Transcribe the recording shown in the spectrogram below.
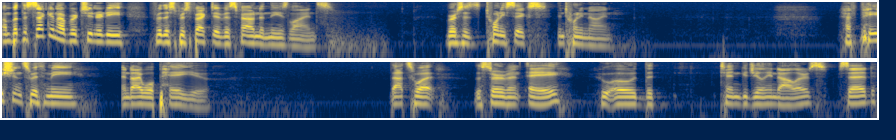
um, but the second opportunity for this perspective is found in these lines verses 26 and 29. Have patience with me, and I will pay you. That's what the servant A, who owed the 10 gajillion dollars, said.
